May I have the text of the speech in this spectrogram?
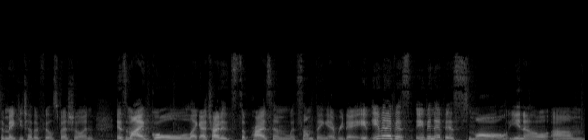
to make each other feel special. And it's my goal like i try to surprise him with something every day. Even if it's even if it's small you know um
